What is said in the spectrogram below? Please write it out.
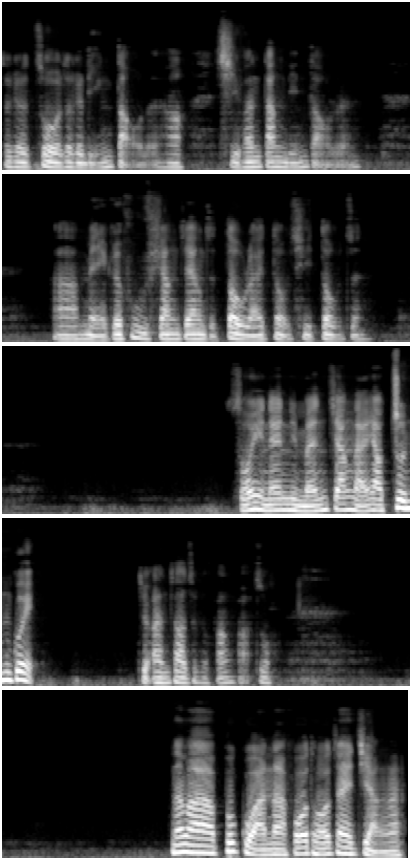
这个做这个领导的哈。喜欢当领导人啊，每个互相这样子斗来斗去斗争，所以呢，你们将来要尊贵，就按照这个方法做。那么不管呢，佛陀在讲啊，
